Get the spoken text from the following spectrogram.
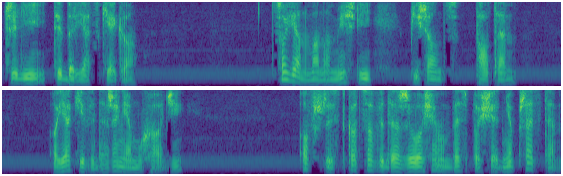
czyli Tyberiackiego. Co Jan ma na myśli, pisząc potem? O jakie wydarzenia mu chodzi? O wszystko, co wydarzyło się bezpośrednio przedtem,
